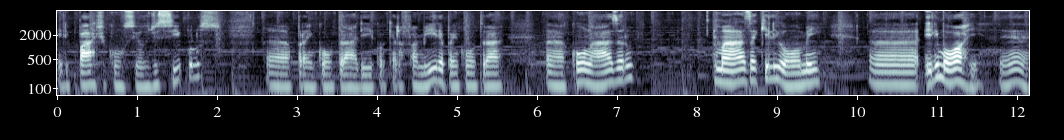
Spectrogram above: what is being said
ele parte com os seus discípulos para encontrar ali com aquela família, para encontrar com Lázaro, mas aquele homem ele morre, né?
